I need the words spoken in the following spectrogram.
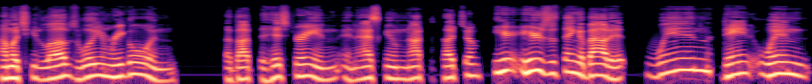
how much he loves William Regal and about the history and, and asking him not to touch him. Here, here's the thing about it. When Dan, when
